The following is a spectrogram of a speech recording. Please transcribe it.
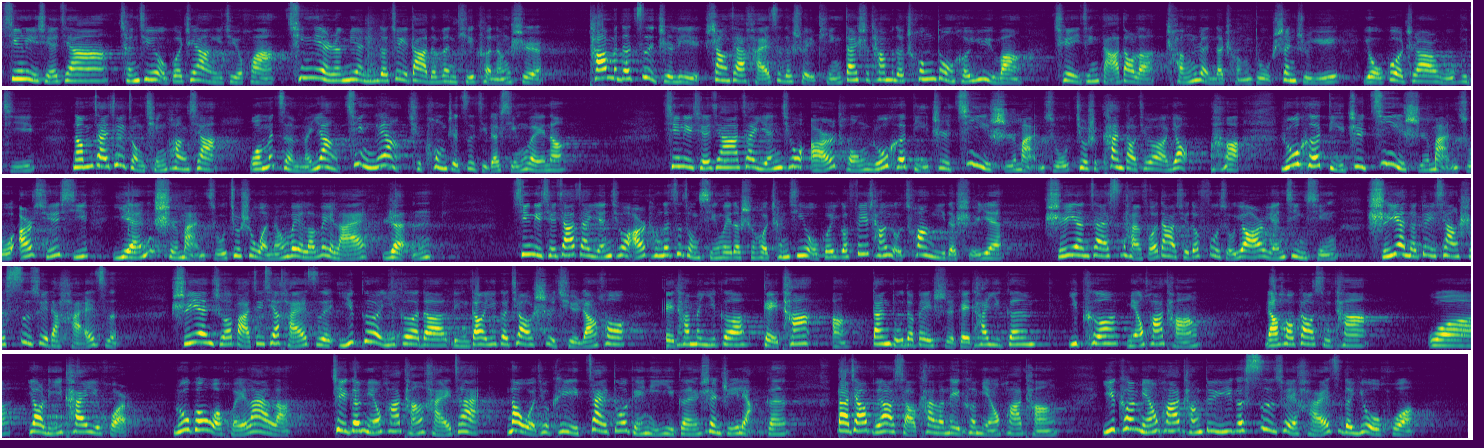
心理学家曾经有过这样一句话：青年人面临的最大的问题可能是，他们的自制力尚在孩子的水平，但是他们的冲动和欲望却已经达到了成人的程度，甚至于有过之而无不及。那么在这种情况下，我们怎么样尽量去控制自己的行为呢？心理学家在研究儿童如何抵制即时满足，就是看到就要要，哈，如何抵制即时满足而学习延迟满足，就是我能为了未来忍。心理学家在研究儿童的这种行为的时候，曾经有过一个非常有创意的实验。实验在斯坦福大学的附属幼儿园进行，实验的对象是四岁的孩子。实验者把这些孩子一个一个的领到一个教室去，然后。给他们一个，给他啊，单独的被试，给他一根一颗棉花糖，然后告诉他，我要离开一会儿。如果我回来了，这根棉花糖还在，那我就可以再多给你一根，甚至于两根。大家不要小看了那颗棉花糖，一颗棉花糖对于一个四岁孩子的诱惑，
